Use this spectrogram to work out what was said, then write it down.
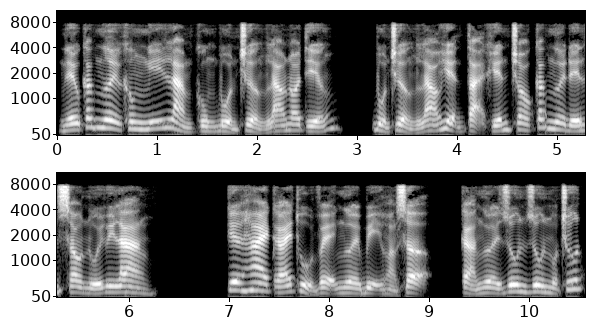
Nếu các ngươi không nghĩ làm cùng bổn trưởng lão nói tiếng, bổn trưởng lão hiện tại khiến cho các ngươi đến sau núi Vi Lang. Kia hai cái thủ vệ người bị hoảng sợ, cả người run run một chút,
